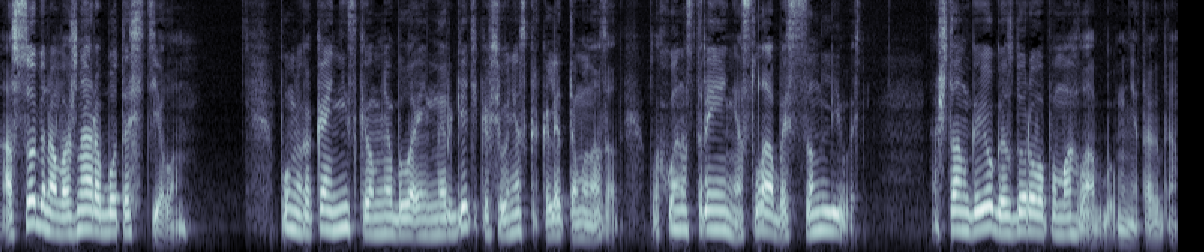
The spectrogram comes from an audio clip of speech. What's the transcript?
Особенно важна работа с телом. Помню, какая низкая у меня была энергетика всего несколько лет тому назад. Плохое настроение, слабость, сонливость. А штанга-йога здорово помогла бы мне тогда.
